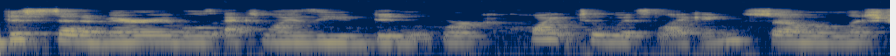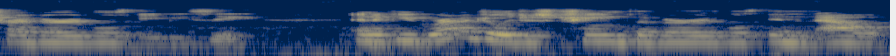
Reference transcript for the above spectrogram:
this set of variables X Y Z didn't work quite to Whit's liking, so let's try variables A B C. And if you gradually just change the variables in and out,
